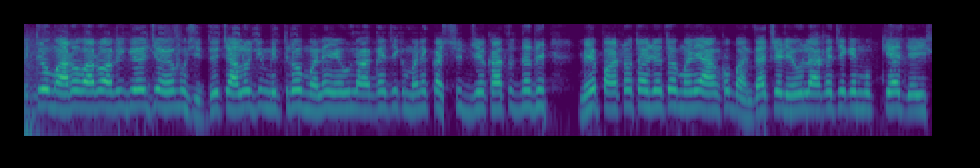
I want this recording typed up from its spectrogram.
મિત્રો મારો વારો આવી ગયો છે હવે હું સીધો ચાલું છું. મિત્રો મને એવું લાગે છે કે મને કશું જ જે ખાતું જ નથી. મેં પાટો તળ્યો તો મને આંખો બાંધા ચડે એવું લાગે છે કે હું ક્યાં જઈશ?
